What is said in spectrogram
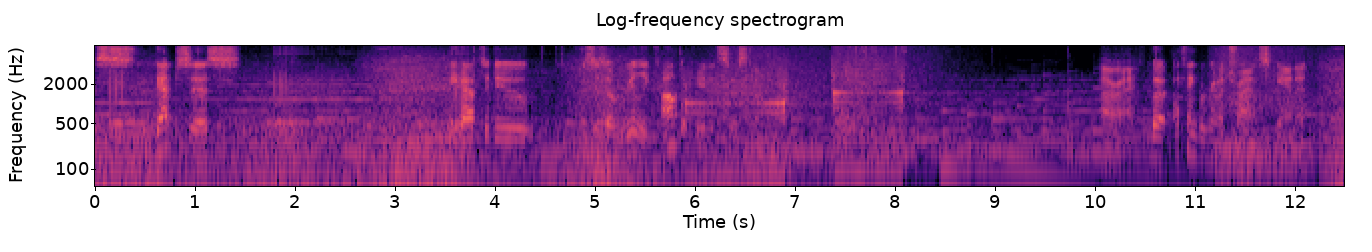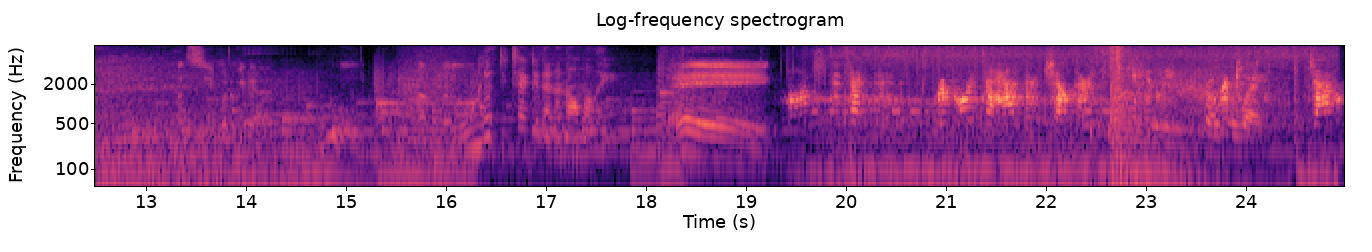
Skepsis. We have to do. This is a really complicated system. Alright, but I think we're gonna try and scan it. Let's see, what do we got? Ooh, a moon? I've detected an anomaly. Hey! Launch detected. Report to hazard shelters immediately. Probe away. Jack.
